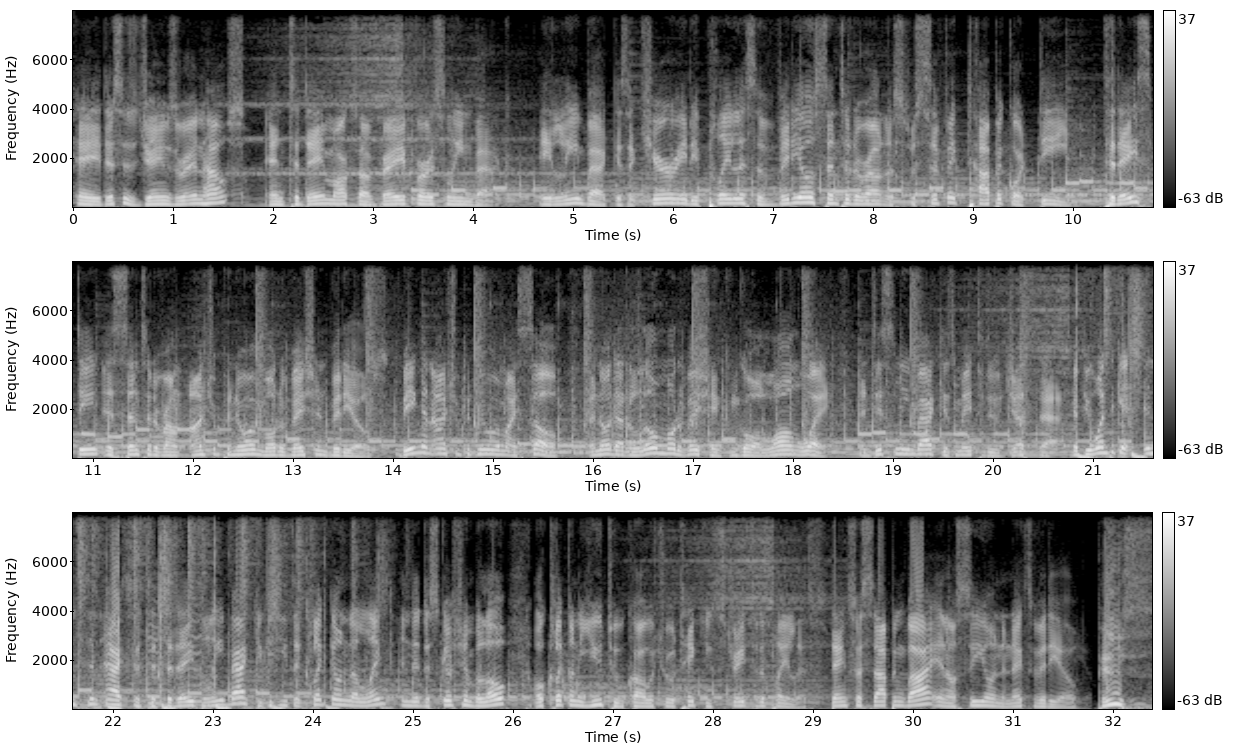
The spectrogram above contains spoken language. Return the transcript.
Hey, this is James Rittenhouse, and today marks our very first lean back. A lean back is a curated playlist of videos centered around a specific topic or theme. Today's theme is centered around entrepreneur motivation videos. Being an entrepreneur myself, I know that a little motivation can go a long way, and this lean back is made to do just that. If you want to get instant access to today's lean back, you can either click on the link in the description below or click on the YouTube card which will take you straight to the playlist. Thanks for stopping by and I'll see you on the next video. Peace!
